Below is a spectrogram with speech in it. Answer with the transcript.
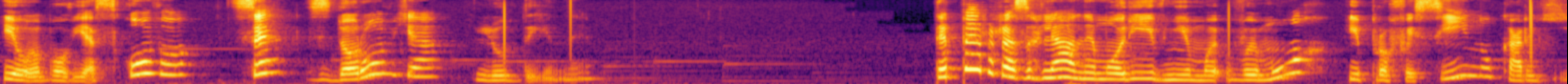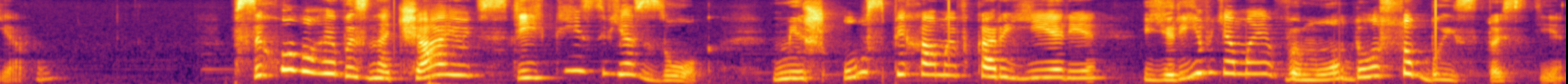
І обов'язково це здоров'я людини. Тепер розглянемо рівні вимог і професійну кар'єру. Психологи визначають стійкий зв'язок між успіхами в кар'єрі і рівнями вимог до особистості,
